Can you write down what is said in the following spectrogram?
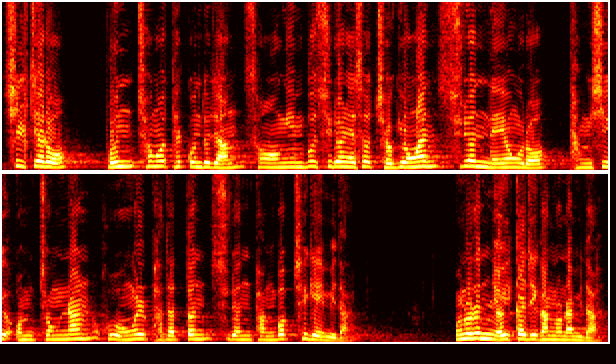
실제로 본 청호 태권도장 성인부 수련에서 적용한 수련 내용으로 당시 엄청난 호응을 받았던 수련 방법 체계입니다. 오늘은 여기까지 강론합니다.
